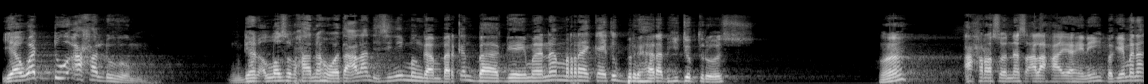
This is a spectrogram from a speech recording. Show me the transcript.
Yawaddu ahaduhum. Kemudian Allah Subhanahu wa taala di sini menggambarkan bagaimana mereka itu berharap hidup terus. Hah? ahrasun nas ala hayah ini bagaimana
